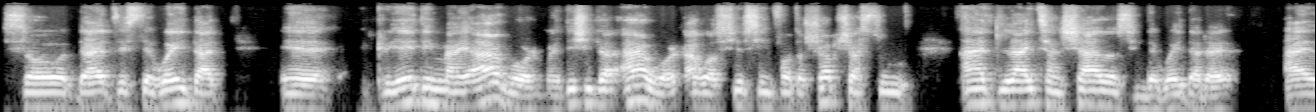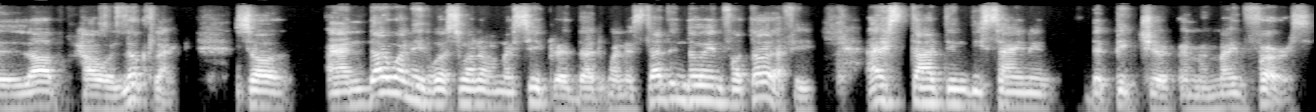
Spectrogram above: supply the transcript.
So that is the way that uh, creating my artwork, my digital artwork, I was using Photoshop just to add lights and shadows in the way that I, I love how it looked like. So, and that one, it was one of my secrets that when I started doing photography, I started designing the picture in my mind first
